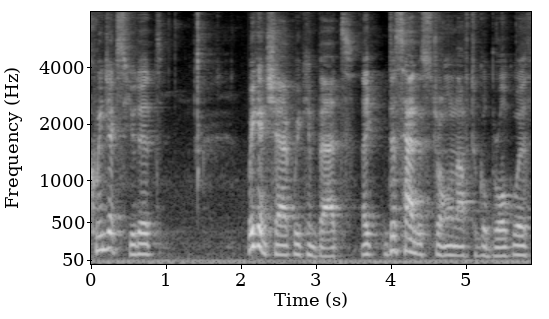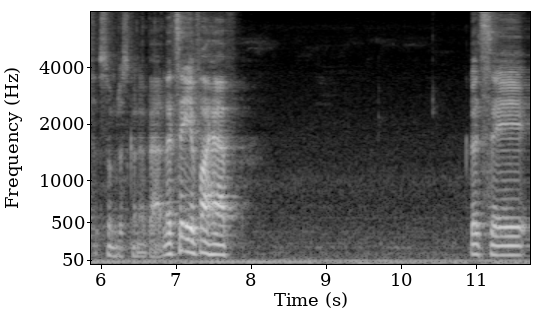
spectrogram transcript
queen jack suited. We can check, we can bet. Like this hand is strong enough to go broke with, so I'm just gonna bet. Let's say if I have, let's say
